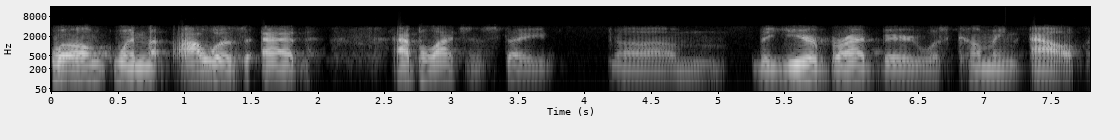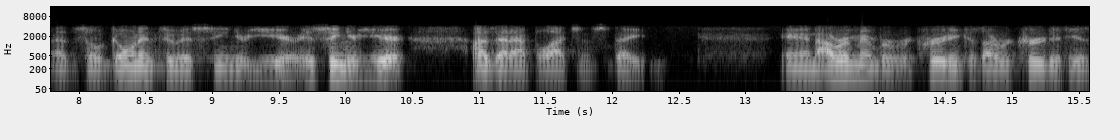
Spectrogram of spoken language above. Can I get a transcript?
Well when i was at appalachian state um, the year bradbury was coming out so going into his senior year his senior year i was at appalachian state and I remember recruiting because I recruited his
